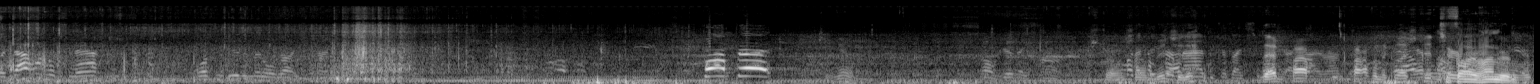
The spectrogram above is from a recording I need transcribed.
But that one looks nasty. Well, if you do the middle right, kind of. Pop it! Yeah, Oh, here they come. strong son of a bitch. Is because that, that pop, popping the clutch didn't a 500.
